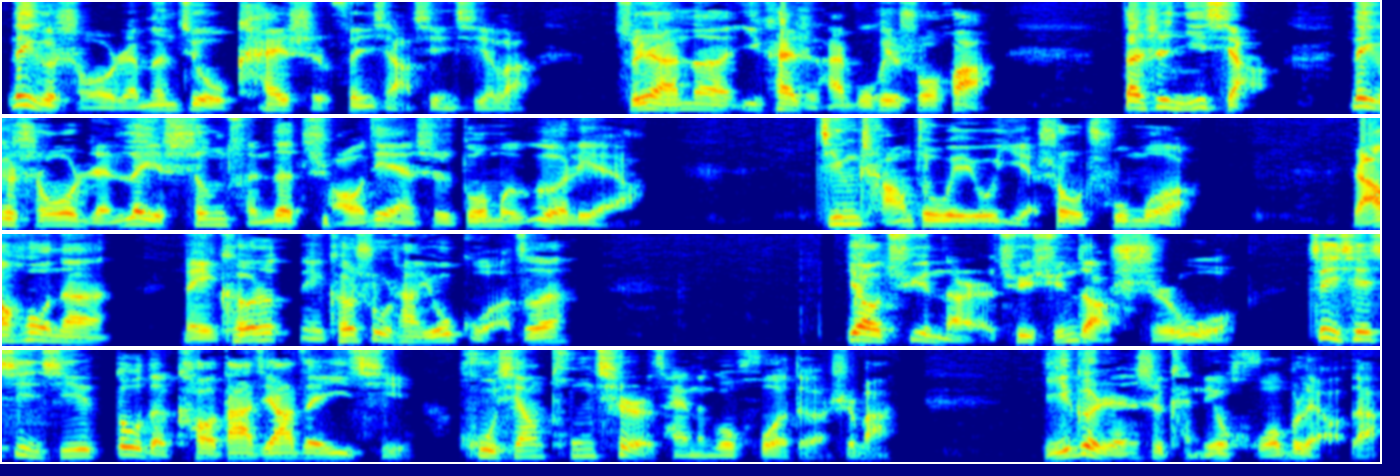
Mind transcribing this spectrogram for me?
那个时候人们就开始分享信息了。虽然呢一开始还不会说话，但是你想，那个时候人类生存的条件是多么恶劣啊！经常周围有野兽出没，然后呢？哪棵哪棵树上有果子？要去哪儿去寻找食物？这些信息都得靠大家在一起互相通气儿才能够获得，是吧？一个人是肯定活不了的。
